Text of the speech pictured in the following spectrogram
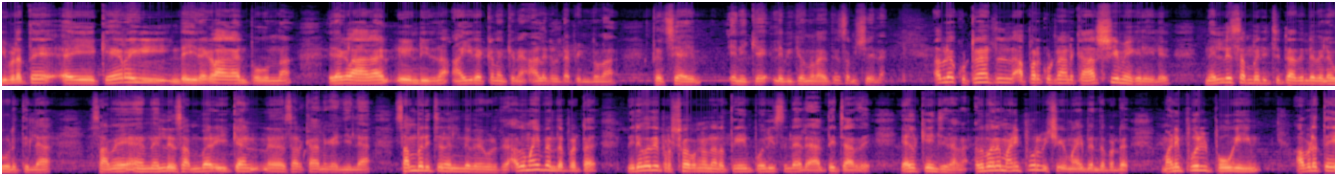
ഇവിടുത്തെ ഈ കേരളിന്റെ ഇരകളാകാൻ പോകുന്ന ഇരകളാകാൻ വേണ്ടിയിരുന്ന ആയിരക്കണക്കിന് ആളുകളുടെ പിന്തുണ തീർച്ചയായും എനിക്ക് ലഭിക്കുമെന്നുള്ള കാര്യത്തിൽ സംശയമില്ല. അതുപോലെ കുട്ടനാട്ടിൽ അപ്പർ കുട്ടനാട് കാർഷിക മേഖലയിൽ നെല്ല് സംഭരിച്ചിട്ട് അതിന്റെ വില കൊടുത്തില്ല. സമയ നെല്ല് സംഭരിക്കാൻ സർക്കാരിന് കഴിഞ്ഞില്ല. സംഭരിച്ച നെല്ലിന്റെ വില കൊടുത്തില്ല. അതുമായി ബന്ധപ്പെട്ട് നിരവധി പ്രക്ഷോഭങ്ങൾ നടത്തുകയും പോലീസിന്റെ ലാത്തി ചാർജ് ഏൽക്കുകയും ചെയ്തതാണ്. അതുപോലെ മണിപ്പൂർ വിഷയവുമായി ബന്ധപ്പെട്ട് മണിപ്പൂരിൽ പോവുകയും അവിടുത്തെ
